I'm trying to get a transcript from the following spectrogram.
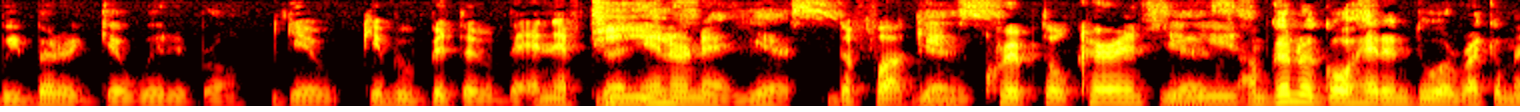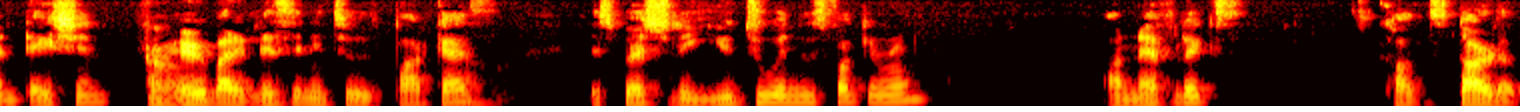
we better get with it, bro. give give a bit the the NFTs, The internet, yes. the fucking Yes. cryptocurrencies. yes. I'm gonna go ahead and do a recommendation for Uh-huh. everybody listening to this podcast, especially you two in this fucking room on Netflix called Startup.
